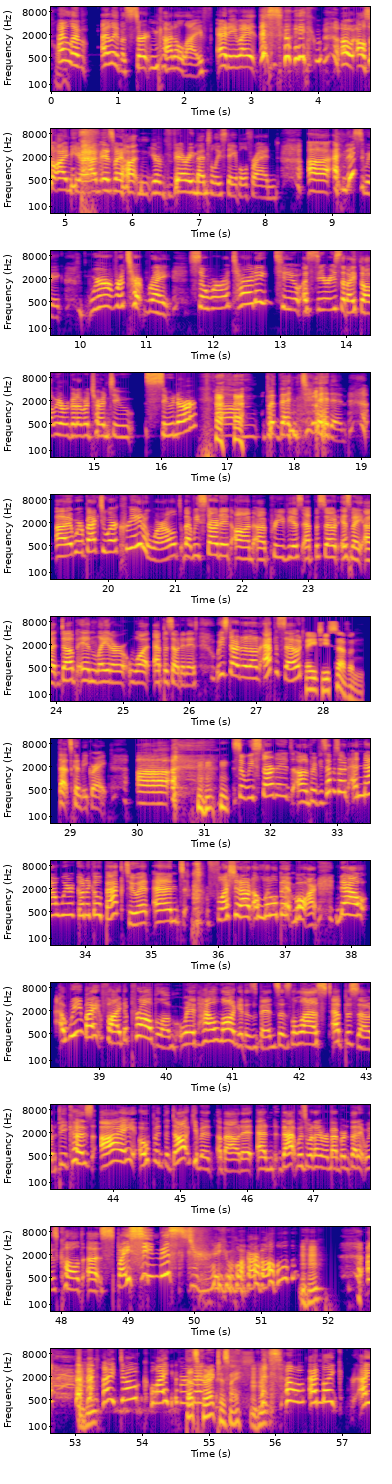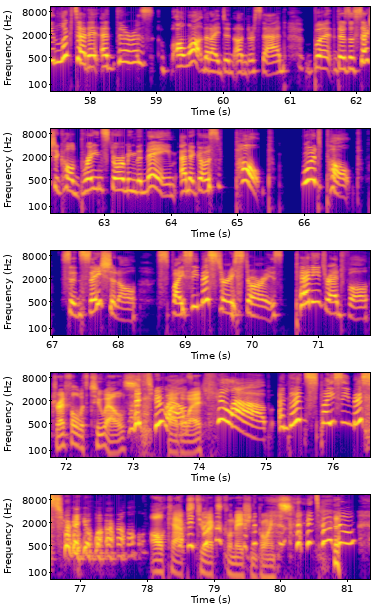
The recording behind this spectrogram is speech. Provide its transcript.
I live I live a certain kind of life. Anyway, this week Oh, also I'm here. I'm Ismay Hutton, your very mentally stable friend. Uh and this week we're return right. So we're returning to a series that I thought we were going to return to sooner, um, but then didn't. Uh, we're back to our creator world that we started on a previous episode. Ismay, uh, dub in later what episode it is. We started on episode 87. That's going to be great. Uh, so we started on the previous episode, and now we're going to go back to it and flesh it out a little bit more. Now, we might find a problem with how long it has been since the last episode because I opened the document about it, and that was when I remembered that it was called a Spicy Mystery World. hmm and mm-hmm. I don't quite remember. That's correct, Ismay. Mm-hmm. So, and like, I looked at it and there is a lot that I didn't understand, but there's a section called brainstorming the name and it goes pulp, wood pulp, sensational, spicy mystery stories, penny dreadful, Dreadful with two L's. with two By the way. Killab, and then spicy mystery world. All caps, two exclamation points. I don't know.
